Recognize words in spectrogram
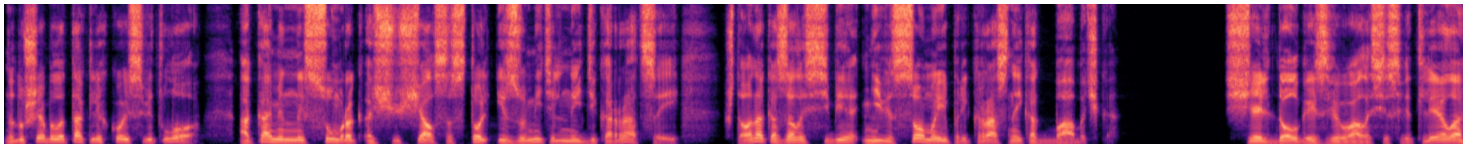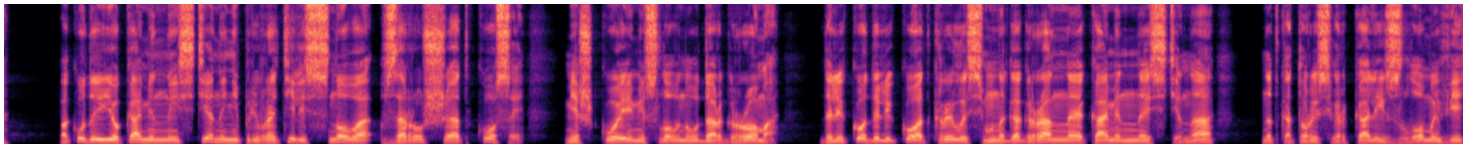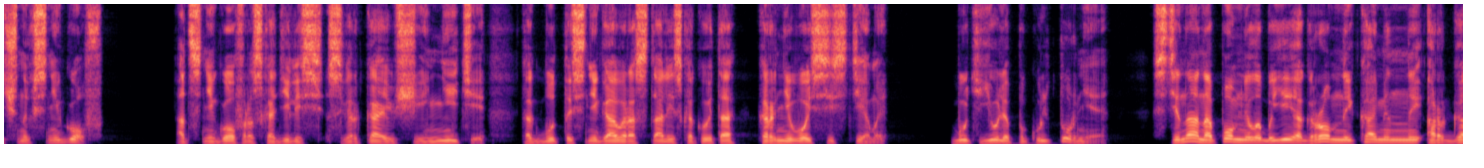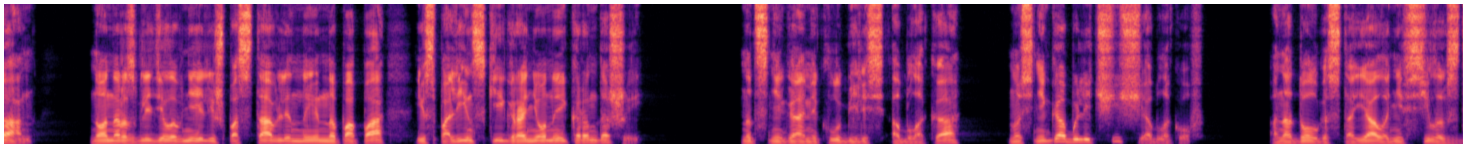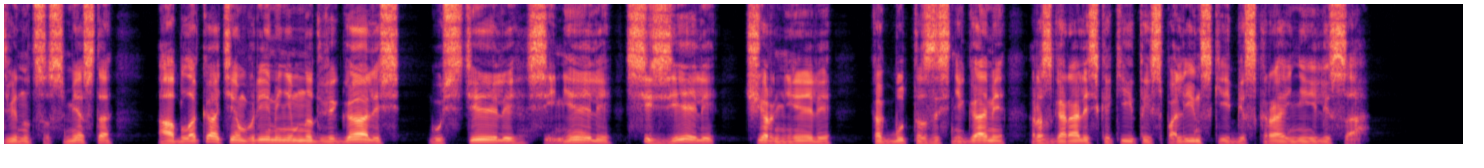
На душе было так легко и светло, а каменный сумрак ощущался столь изумительной декорацией, что она казалась себе невесомой и прекрасной, как бабочка. Щель долго извивалась и светлела, покуда ее каменные стены не превратились снова в заросшие откосы, меж коями, словно удар грома, далеко-далеко открылась многогранная каменная стена, над которой сверкали изломы вечных снегов. От снегов расходились сверкающие нити, как будто снега вырастали из какой-то корневой системы. Будь Юля покультурнее, стена напомнила бы ей огромный каменный орган, но она разглядела в ней лишь поставленные на попа исполинские граненые карандаши. Над снегами клубились облака, но снега были чище облаков. Она долго стояла, не в силах сдвинуться с места, а облака тем временем надвигались, густели, синели, сизели, чернели, как будто за снегами разгорались какие-то исполинские бескрайние леса.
